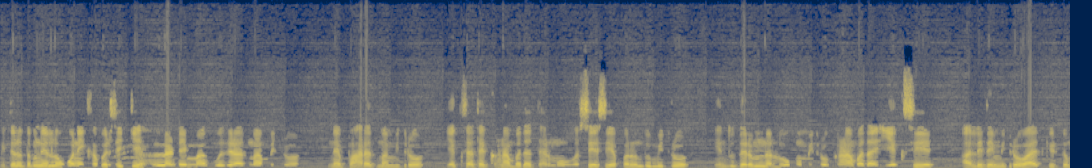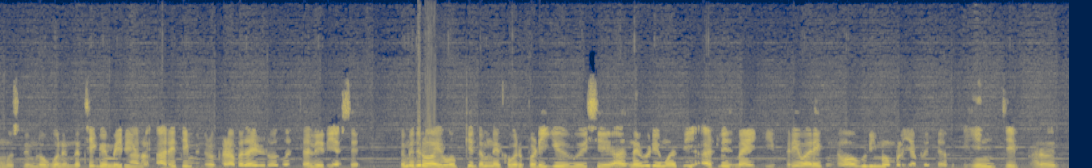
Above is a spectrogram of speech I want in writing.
મિત્રો, તમને લોકોને ખબર છે કે હાલના ટાઈમમાં ગુજરાતમાં મિત્રો અને ભારતમાં મિત્રો એક સાથે ઘણા બધા ધર્મો વસે છે. પરંતુ મિત્રો, હિન્દુ ધર્મના લોકો મિત્રો ઘણા બધા એક છે. આ લીધે મિત્રો વાત કરીએ તો મુસ્લિમ લોકોને નથી ગમી રહ્યું. આ રીતે મિત્રો ઘણા બધા વિરોધો ચાલી રહ્યા છે. તો મિત્રો આઈ હોપ કે તમને ખબર પડી ગઈ હોય છે આજના વિડીયોમાંથી આટલી જ માહિતી. ફરીવાર એક નવા વિડીયોમાં મળી આપણે. જય ભારત.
